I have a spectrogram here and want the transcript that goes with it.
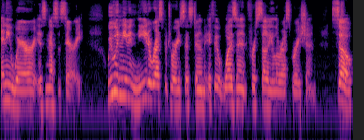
anywhere is necessary. We wouldn't even need a respiratory system if it wasn't for cellular respiration. So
